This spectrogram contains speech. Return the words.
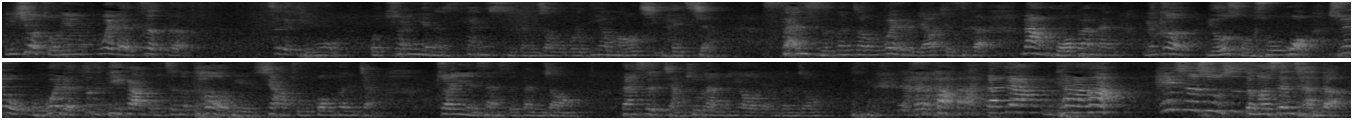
林秀昨天为了这个这个题目，我钻研了三十分钟，我一定要毛起来讲。三十分钟，为了了解这个，让伙伴们能够有所收获，所以我为了这个地方，我真的特别下足功夫讲，钻研三十分钟，但是讲出来没有两分钟。大家，你看了哈，黑色素是怎么生成的？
